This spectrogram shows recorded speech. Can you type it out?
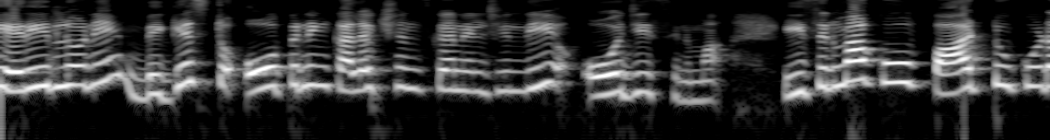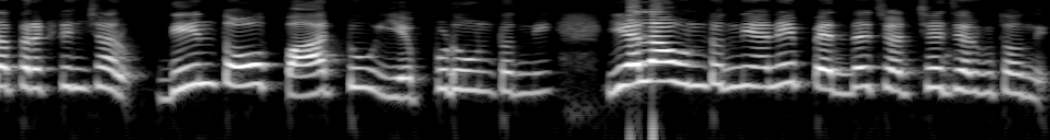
కెరీర్లోనే బిగ్గెస్ట్ ఓపెనింగ్ కలెక్షన్స్గా నిలిచింది ఓజీ సినిమా. ఈ సినిమాకు పార్ట్ టూ కూడా ప్రకటించారు. దీంతో పార్ట్ టూ ఎప్పుడు ఉంటుంది ఎలా ఉంటుంది అనే పెద్ద చర్చ జరుగుతోంది.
